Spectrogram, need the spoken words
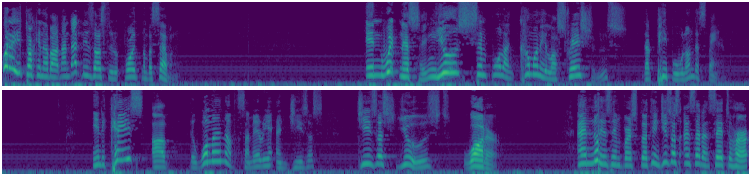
What are you talking about? And that leads us to point number seven. In witnessing, use simple and common illustrations that people will understand. In the case of the woman of Samaria and Jesus, Jesus used water. And notice in verse 13, Jesus answered and said to her,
